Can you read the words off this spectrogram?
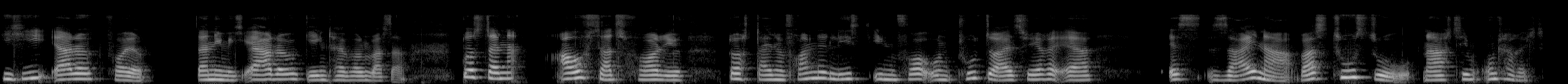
Hihi, Erde, Feuer. Dann nehme ich Erde, Gegenteil von Wasser. Du hast deinen Aufsatz vor dir, doch deine Freundin liest ihn vor und tut so, als wäre er es seiner. Was tust du nach dem Unterricht?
